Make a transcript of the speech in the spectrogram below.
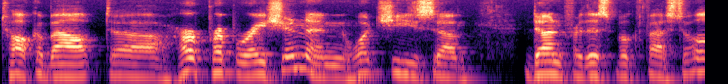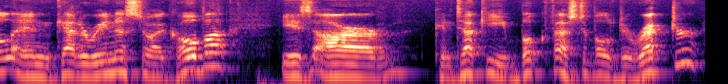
talk about uh, her preparation and what she's uh, done for this book festival. And Katerina Stoykova is our Kentucky Book Festival director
